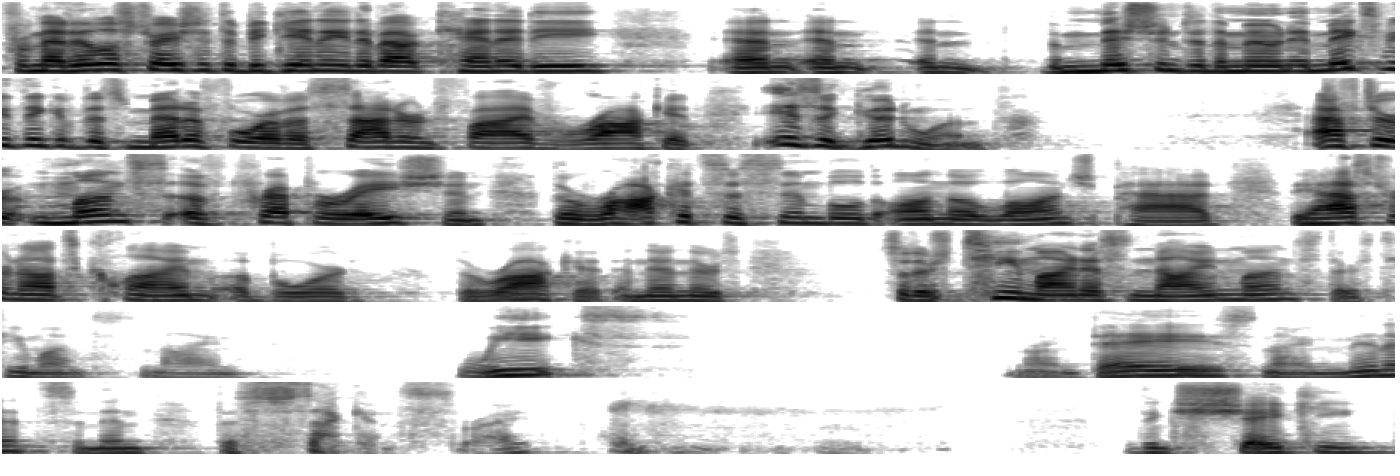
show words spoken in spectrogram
from that illustration at the beginning about Kennedy and, and, and the mission to the moon, it makes me think of this metaphor of a Saturn V rocket is a good one. After months of preparation, the rocket's assembled on the launch pad. The astronauts climb aboard the rocket. And then there's, so there's T minus nine months, there's T minus nine weeks, nine days, nine minutes, and then the seconds, right? Everything's shaking.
